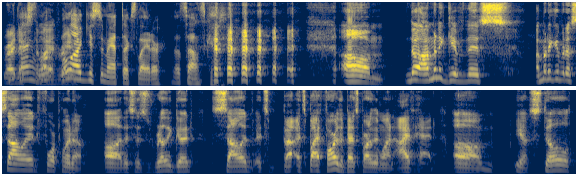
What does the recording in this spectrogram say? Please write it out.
right next to we'll, my we'll argue semantics later. That sounds good. Um, no, I'm gonna give this. I'm gonna give it a solid 4.0. Uh, this is really good, solid. It's ba- it's by far the best barley wine I've had. Um, you know, still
